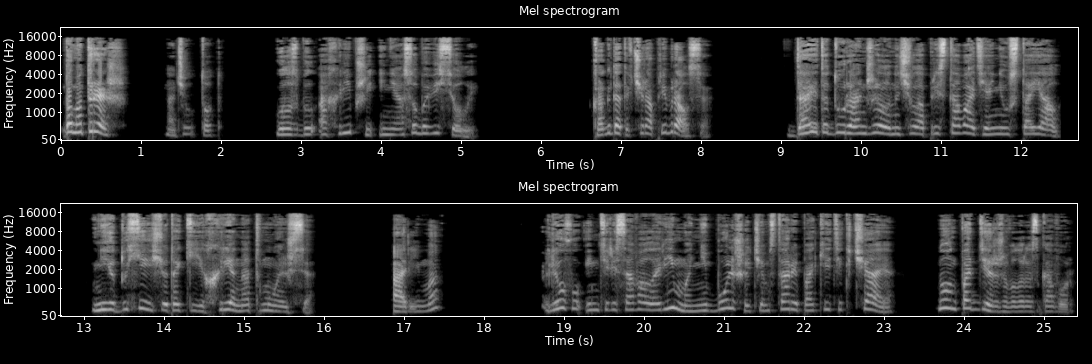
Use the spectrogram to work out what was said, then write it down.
«Дома трэш!» — начал тот. Голос был охрипший и не особо веселый. «Когда ты вчера прибрался?» Да эта дура Анжела начала приставать, я не устоял. У нее духи еще такие, хрен отмоешься. А Рима? Леву интересовала Римма не больше, чем старый пакетик чая, но он поддерживал разговор.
